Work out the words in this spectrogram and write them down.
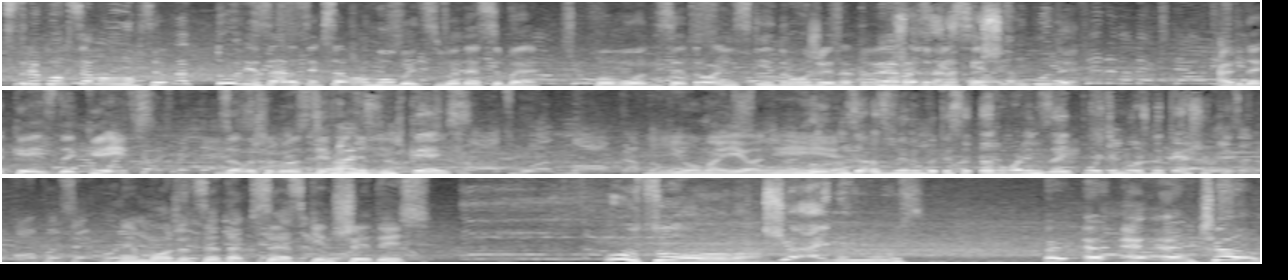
Стрибок самогубця в натурі зараз як самогубець веде себе. Поводиться троль, ні, друже, не треба Вже тобі це. кишин буде. Де кейс, де кейс? Залишив роздягання. Принесуть кейс. Йо-моє, ні. Головне зараз виробити Сета Ролінза і потім можна кешити. Не може це так все скінчитись. Усо! Чайний ус! Ей, ей, ей, ей, чел!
